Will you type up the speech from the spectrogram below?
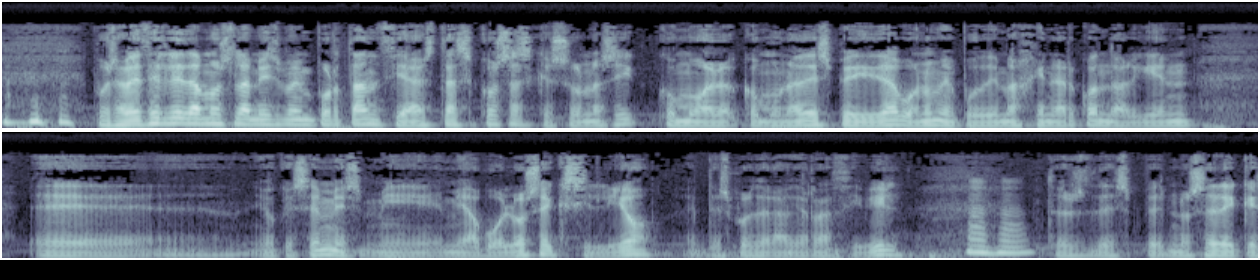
Pues a veces le damos la misma importancia a estas cosas que son así como, a- como una despedida. Bueno, me puedo imaginar cuando alguien, eh, yo qué sé, mi, mi, mi abuelo se exilió después de la guerra civil. Entonces, despe- no, sé de qué,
